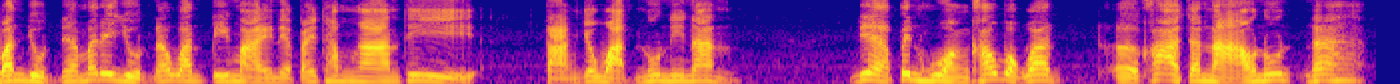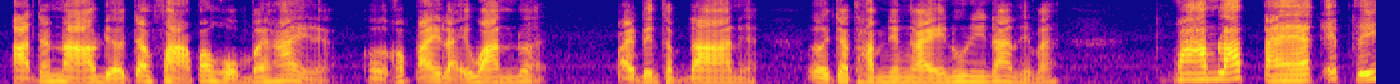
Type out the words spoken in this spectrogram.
วันหยุดเนี่ยไม่ได้หยุดนะวันปีใหม่เนี่ยไปทำงานที่ ต่างจังหวัดนู่นนี่นั่น เนี่ยเป็นห่วงเขาบอกว่า เออเขาอาจจะหนาวนู่นนะอาจจะหนาวเดี๋ยวจะฝากผ้าห่มไปให้เนี่ยเออเขาไปหลายวันด้วย ไปเป็นสัปดาห์เนี่ย เออจะทำยังไงนู่นนี่นั่นเห็นไหมความลับแตกเอฟซี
